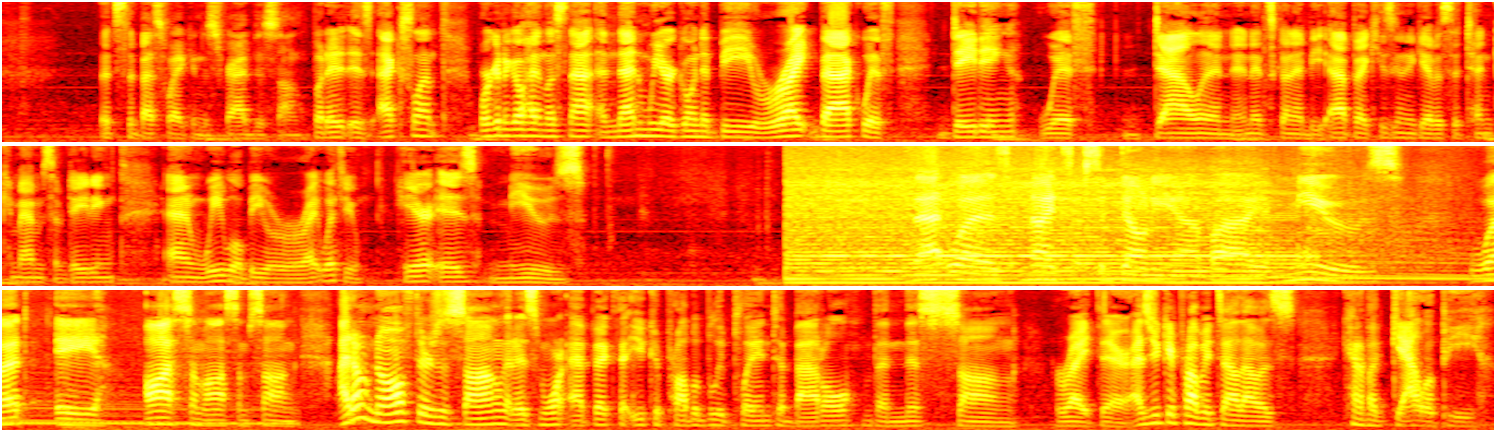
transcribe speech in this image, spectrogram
That's the best way I can describe this song. But it is excellent. We're going to go ahead and listen to that. And then we are going to be right back with Dating with Dallin. And it's going to be epic. He's going to give us the 10 commandments of dating. And we will be right with you. Here is Muse. That was Knights of Cydonia by Muse. What a awesome, awesome song. I don't know if there's a song that is more epic that you could probably play into battle than this song right there. As you could probably tell, that was kind of a gallopy,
